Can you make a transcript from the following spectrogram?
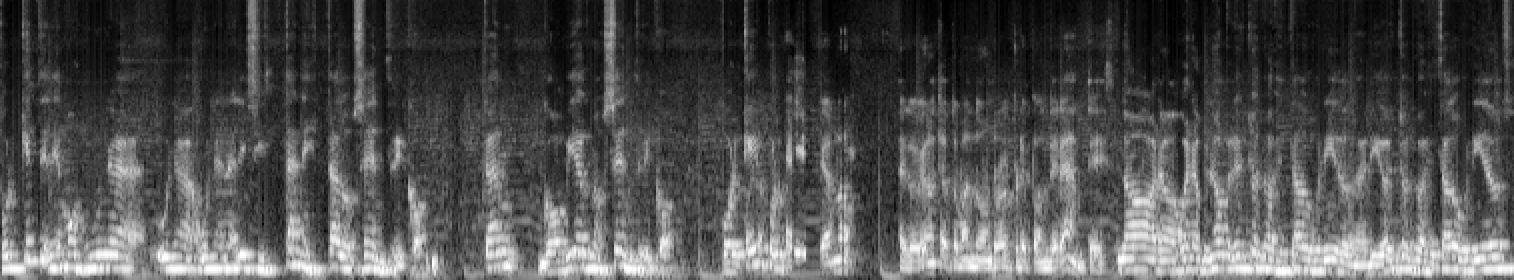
¿Por qué tenemos una, una, un análisis tan estadocéntrico, tan gobierno-céntrico? ¿Por qué? Porque... El gobierno, el gobierno está tomando un rol preponderante. No, no, bueno, no, pero esto es los Estados Unidos, Darío. Esto es los Estados Unidos.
